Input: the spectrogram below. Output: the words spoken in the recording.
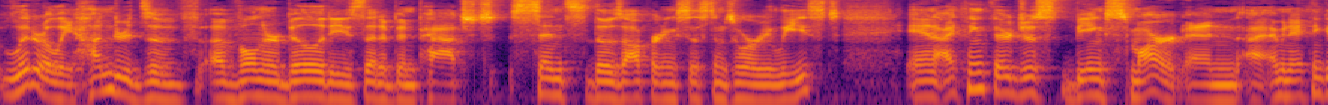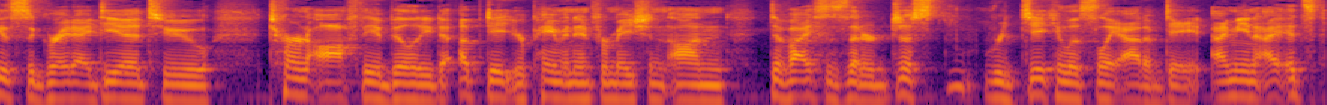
literally hundreds of, of, vulnerabilities that have been patched since those operating systems were released. And I think they're just being smart. And I, I mean, I think it's a great idea to turn off the ability to update your payment information on devices that are just ridiculously out of date. I mean, I, it's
